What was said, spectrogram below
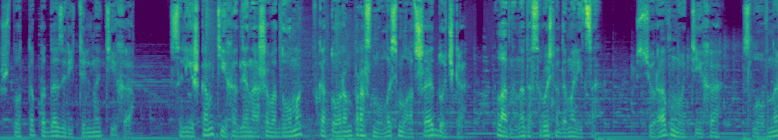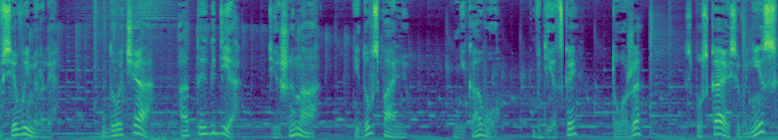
Что-то подозрительно тихо. Слишком тихо для нашего дома, в котором проснулась младшая дочка. Ладно, надо срочно домолиться. Все равно тихо, словно все вымерли. «Доча, а ты где?» Тишина. Иду в спальню. Никого. В детской тоже. Спускаюсь вниз,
